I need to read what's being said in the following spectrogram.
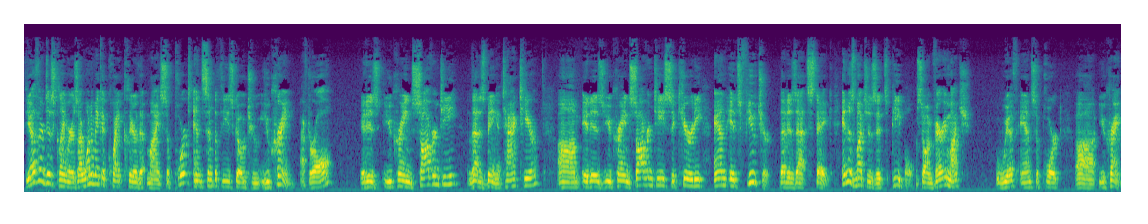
The other disclaimer is I want to make it quite clear that my support and sympathies go to Ukraine. After all, it is Ukraine's sovereignty that is being attacked here. Um, it is Ukraine's sovereignty, security, and its future that is at stake, much as its people. So I'm very much with and support uh, Ukraine.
